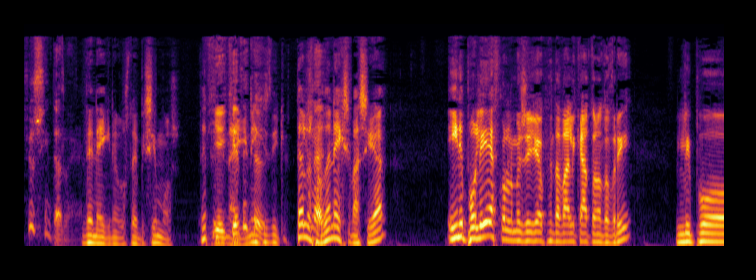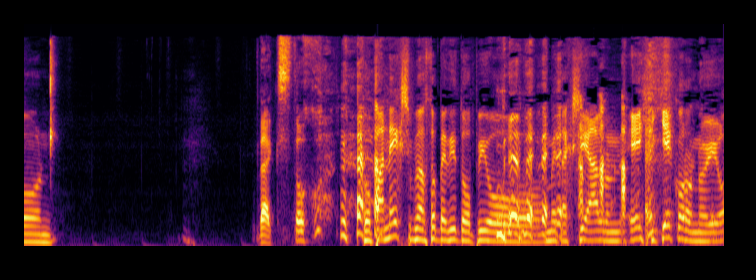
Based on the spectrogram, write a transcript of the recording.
Ποιος ήταν. ε; Δεν έγινε γνωστό επισήμως. Δεν Βγήκε, πρέπει να γίνει, δεν- έχεις δίκιο. Τέλος Ναι. πάντων, δεν έχει σημασία. Είναι πολύ εύκολο νομίζω για όποιον τα βάλει κάτω να το βρει. Λοιπόν, Εντάξει, το έχω. το πανέξυπνο αυτό παιδί το οποίο Ναι, μεταξύ άλλων έχει και κορονοϊό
